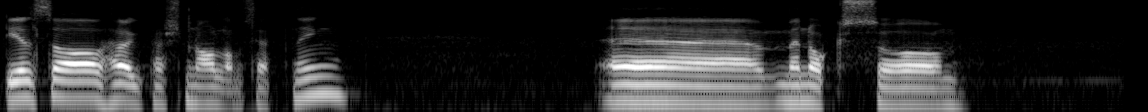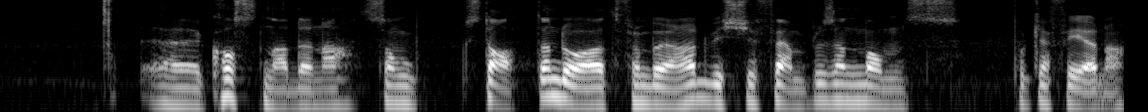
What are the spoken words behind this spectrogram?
Dels av hög personalomsättning eh, men också Eh, kostnaderna som staten då, att från början hade vi 25% moms på kaféerna.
